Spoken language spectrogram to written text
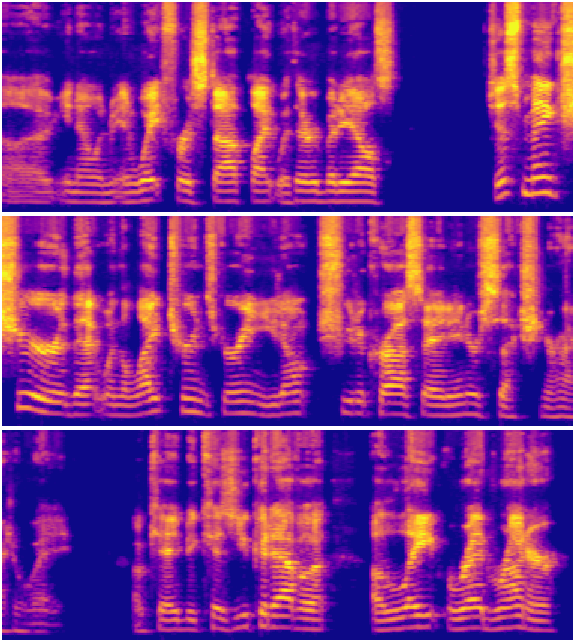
uh, you know, and, and, wait for a stoplight with everybody else, just make sure that when the light turns green, you don't shoot across that intersection right away. Okay, because you could have a, a late red runner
